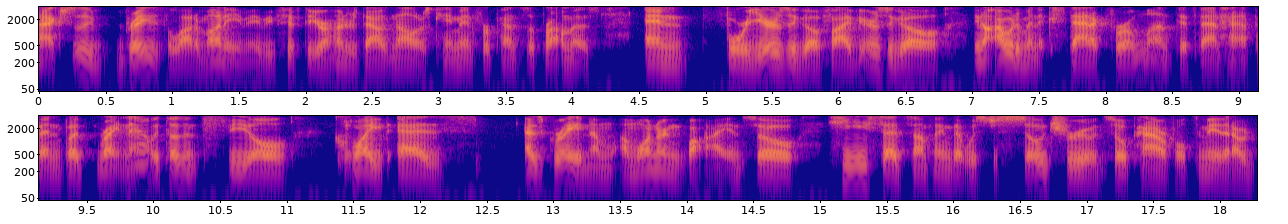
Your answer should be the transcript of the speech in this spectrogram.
I actually raised a lot of money, maybe fifty or hundred thousand dollars came in for Pencil Promise. And four years ago, five years ago, you know, I would have been ecstatic for a month if that happened. But right now, it doesn't feel quite as as great, and I'm I'm wondering why. And so he said something that was just so true and so powerful to me that I would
